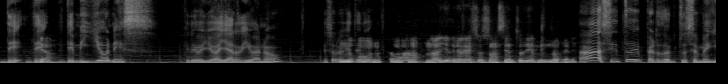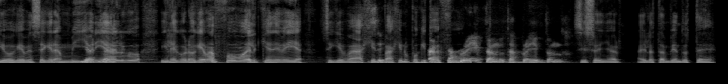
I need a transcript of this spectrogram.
de, de, millones, creo yo, allá arriba, ¿no? Eso es lo que no, no, yo creo que esos son 110 mil dólares. Ah, ciento, perdón, entonces me equivoqué. Pensé que era un millón y algo y le coloqué más FOMO del que debía. Así que bajen, bajen un poquito de FOMO. Estás proyectando, estás proyectando. Sí, señor. Ahí lo están viendo ustedes.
